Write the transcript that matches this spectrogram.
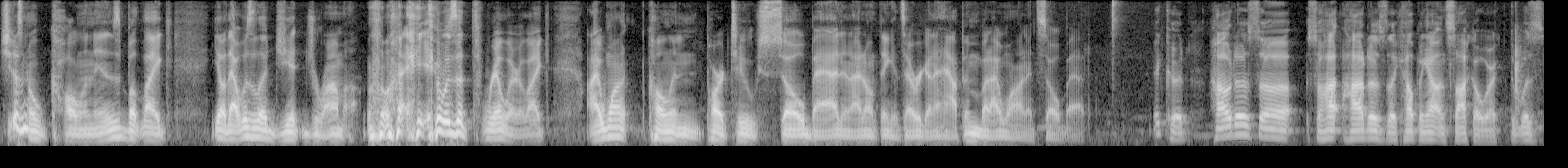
she doesn't know who Cullen is, but like, yo, that was legit drama. like, it was a thriller. Like, I want Cullen part two so bad, and I don't think it's ever gonna happen, but I want it so bad. It could. How does uh so how, how does like helping out in soccer work? Was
